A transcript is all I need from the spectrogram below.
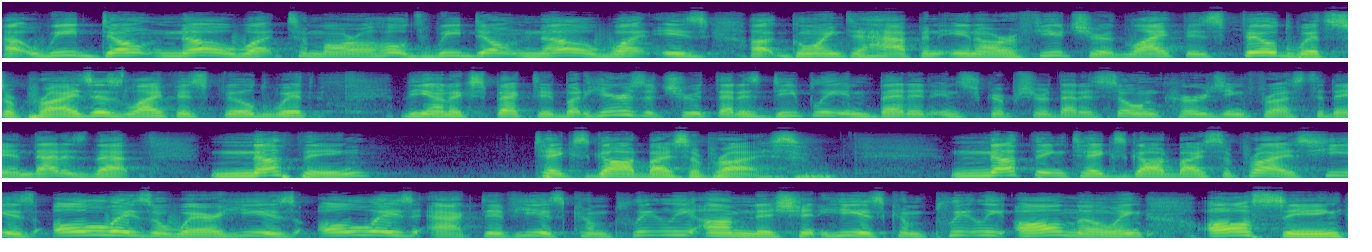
Uh, we don't know what tomorrow holds. We don't know what is uh, going to happen in our future. Life is filled with surprises, life is filled with the unexpected. But here's a truth that is deeply embedded in Scripture that is so encouraging for us today, and that is that nothing takes God by surprise. Nothing takes God by surprise. He is always aware. He is always active. He is completely omniscient. He is completely all knowing, all seeing,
